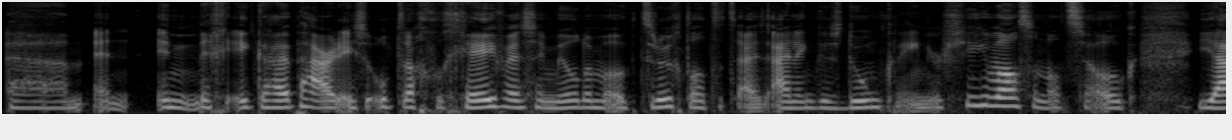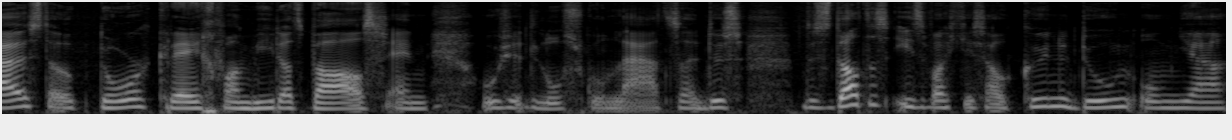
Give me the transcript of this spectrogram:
Um, en in, ik heb haar deze opdracht gegeven en ze mailde me ook terug dat het uiteindelijk dus donkere energie was. En dat ze ook juist ook doorkreeg van wie dat was en hoe ze het los kon laten. Dus, dus dat is iets wat je zou kunnen doen om je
